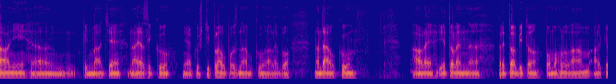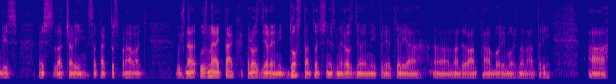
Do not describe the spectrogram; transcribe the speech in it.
ani e, keď máte na jazyku nejakú štiplavú poznámku alebo nadávku, ale je to len e, preto, aby to pomohlo vám, ale keby než začali sa takto správať. Už, na, už sme aj tak rozdelení, dostatočne sme rozdelení, priatelia, na dva tábory, možno na tri. A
